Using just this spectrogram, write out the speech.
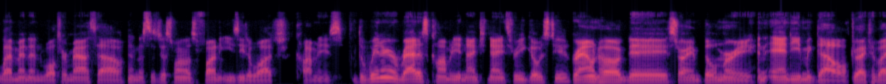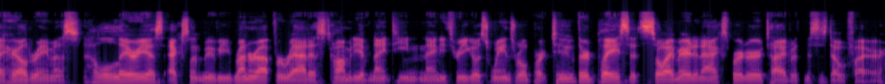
Lemmon and Walter Matthau. And this is just one of those fun, easy to watch comedies. The winner, Raddest Comedy in 1993, goes to Groundhog Day, starring Bill Murray and Andie MacDowell, directed by Harold Ramis. Hilarious, excellent movie. Runner up for Raddest Comedy of 1993 goes to Wayne's World Part 2. Third place, it's So I Married an Axe Murderer, tied with Mrs. Doubtfire.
